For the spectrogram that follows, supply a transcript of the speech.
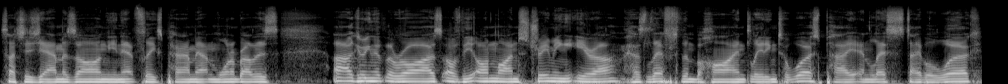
such as your Amazon, your Netflix, Paramount, and Warner Brothers, arguing that the rise of the online streaming era has left them behind, leading to worse pay and less stable work.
